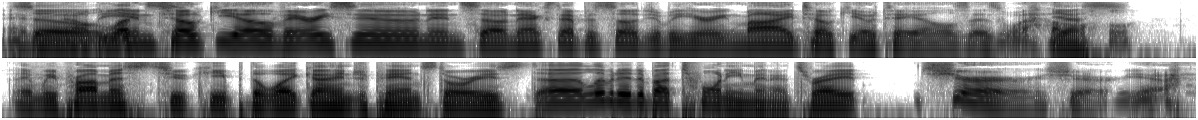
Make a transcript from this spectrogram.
And so I'll be in. Tokyo very soon, and so next episode you'll be hearing my Tokyo tales as well. Yes. and we promise to keep the white guy in Japan stories uh, limited about 20 minutes, right? Sure, sure, yeah.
